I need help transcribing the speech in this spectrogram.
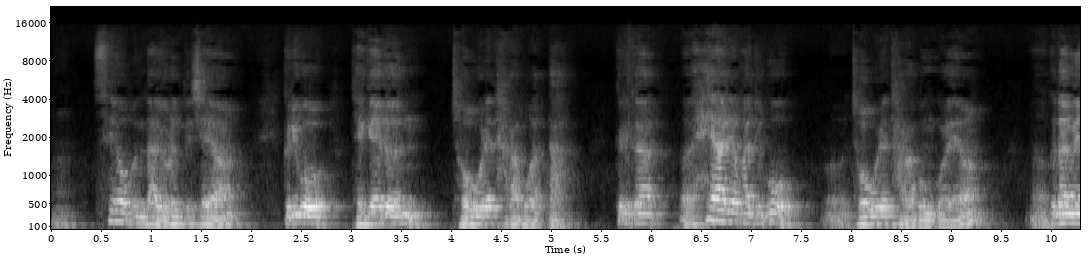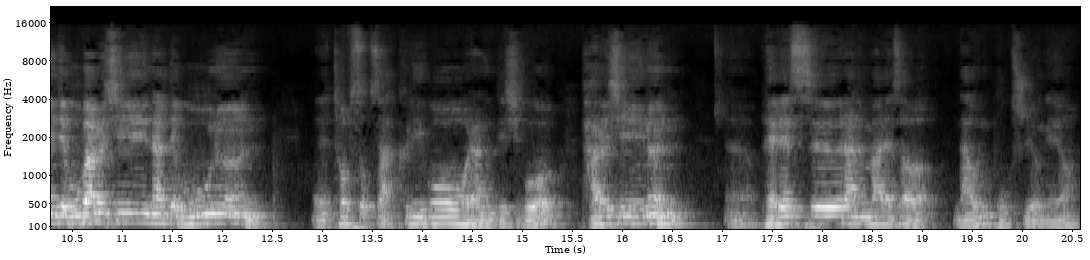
어, 세어 본다 이런 뜻이에요. 그리고 대겔은 저울에 달아보았다. 그러니까 어, 헤아려 가지고 어, 저울에 달아본 거예요. 어, 그 다음에 이제 우바르신 할 때 우는 예, 접속사 그리고라는 뜻이고 바르신은 어, 베레스라는 말에서 나온 복수형이에요.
